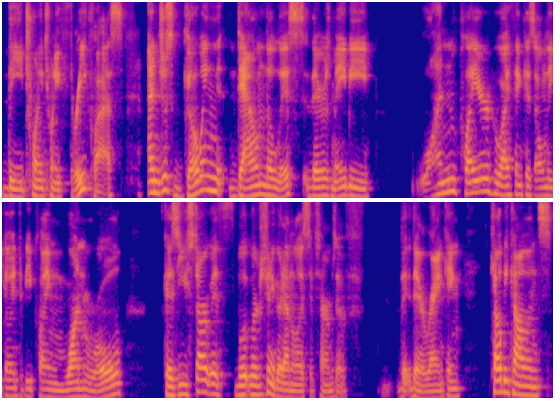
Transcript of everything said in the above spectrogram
the 2023 class and just going down the list, there's maybe one player who I think is only going to be playing one role. Because you start with, we're just going to go down the list in terms of their ranking. Kelby Collins,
